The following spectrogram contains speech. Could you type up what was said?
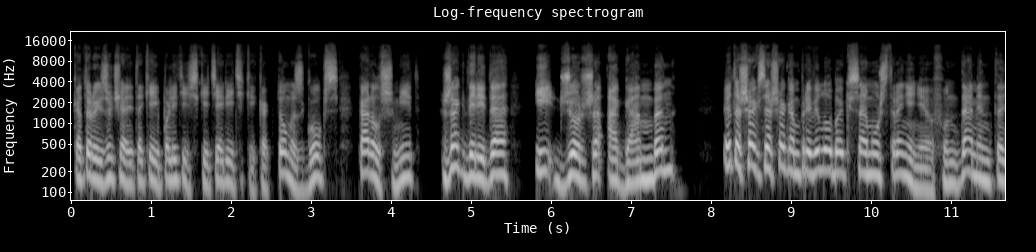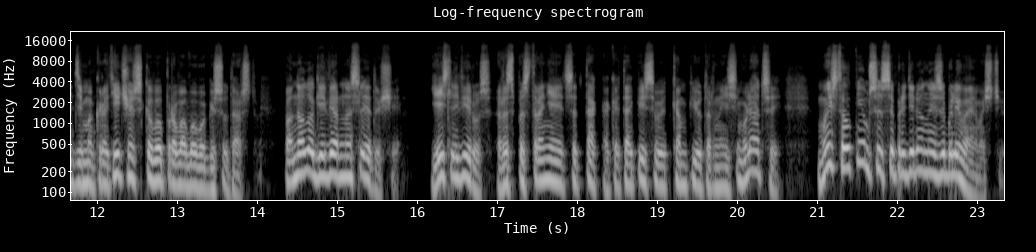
которые изучали такие политические теоретики, как Томас Гоббс, Карл Шмидт, Жак Деррида и Джорджа Агамбен, это шаг за шагом привело бы к самоустранению фундамента демократического правового государства. По аналогии верно следующее. Если вирус распространяется так, как это описывают компьютерные симуляции, мы столкнемся с определенной заболеваемостью.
